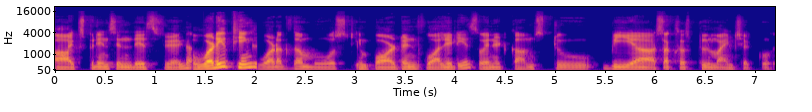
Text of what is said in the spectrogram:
uh, experience in this field, what do you think? What are the most important qualities when it comes to be a successful mindset coach?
